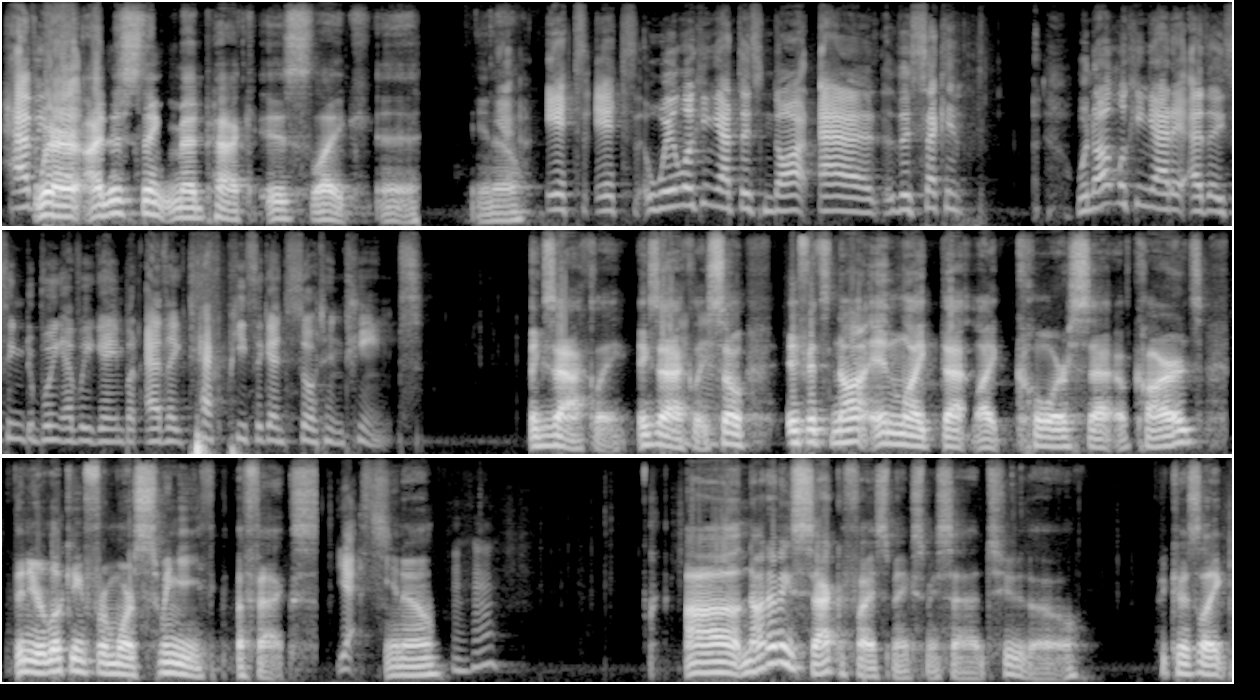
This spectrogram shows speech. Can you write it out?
Having Where that- I just think MedPack is like, eh, you know. It's it's we're looking at this not as the second. We're not looking at it as a thing to bring every game, but as a tech piece against certain teams. Exactly. Exactly. Mhm. So if it's not in like that like core set of cards, then you're looking for more swingy effects, Yes. you know? hmm Uh not having sacrifice makes me sad too though. Because like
